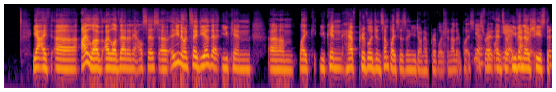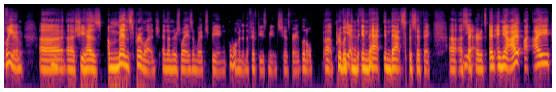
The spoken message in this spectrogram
yeah i uh i love i love that analysis uh you know it's the idea that you can um like you can have privilege in some places and you don't have privilege in other places Yeah, that's a good right and so Yeah, even though she's the That's queen uh, Mhm. uh she has immense privilege and then there's ways in which being a woman in the 50s means she has very little uh privilege in, Yes. in that in that specific uh Yeah. sector It's- and and yeah I, I i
